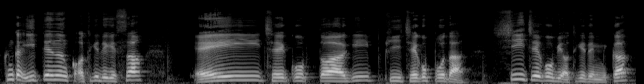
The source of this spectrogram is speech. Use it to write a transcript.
그러니까 이때는 어떻게 되겠어? A제곱 더하기 B제곱보다 C제곱이 어떻게 됩니까?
